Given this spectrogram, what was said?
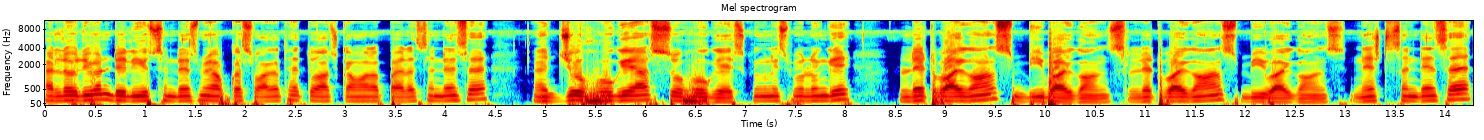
Hello everyone, daily use sentence में आपका स्वागत है। तो आज का हमारा पहला सेंटेंस है जो हो गया, सो हो गया। इसको इंग्लिश में बोलेंगे let bygones be bygones let bygones be bygones next sentence है,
